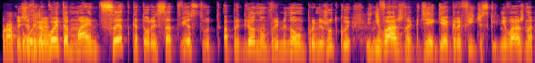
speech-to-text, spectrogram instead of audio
про То есть это какой-то mindset, который соответствует определенному временному промежутку, и неважно, где географически, неважно,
